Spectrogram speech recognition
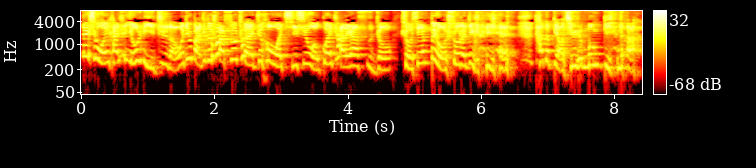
但是我还是有理智的，我就把这个话说出来之后，我其实我观察了一下四周，首先被我说的这个人，他的表情是懵逼的，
